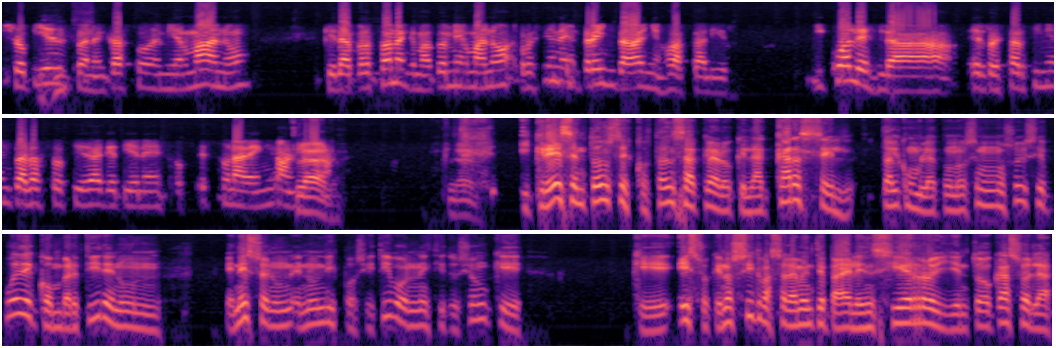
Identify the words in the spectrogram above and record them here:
Yo pienso en el caso de mi hermano, que la persona que mató a mi hermano recién en 30 años va a salir. ¿Y cuál es la el resarcimiento a la sociedad que tiene eso? Es una venganza. Claro. ¿Y crees entonces, Constanza, claro, que la cárcel, tal como la conocemos hoy, se puede convertir en un, en eso, en un, en un dispositivo, en una institución que, que eso, que no sirva solamente para el encierro y en todo caso la,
